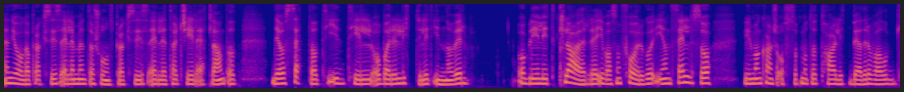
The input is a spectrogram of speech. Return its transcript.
en yogapraksis eller meditasjonspraksis eller tai chi eller et eller annet, at det å sette av tid til å bare lytte litt innover og bli litt klarere i hva som foregår i en selv, så vil man kanskje også på en måte ta litt bedre valg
